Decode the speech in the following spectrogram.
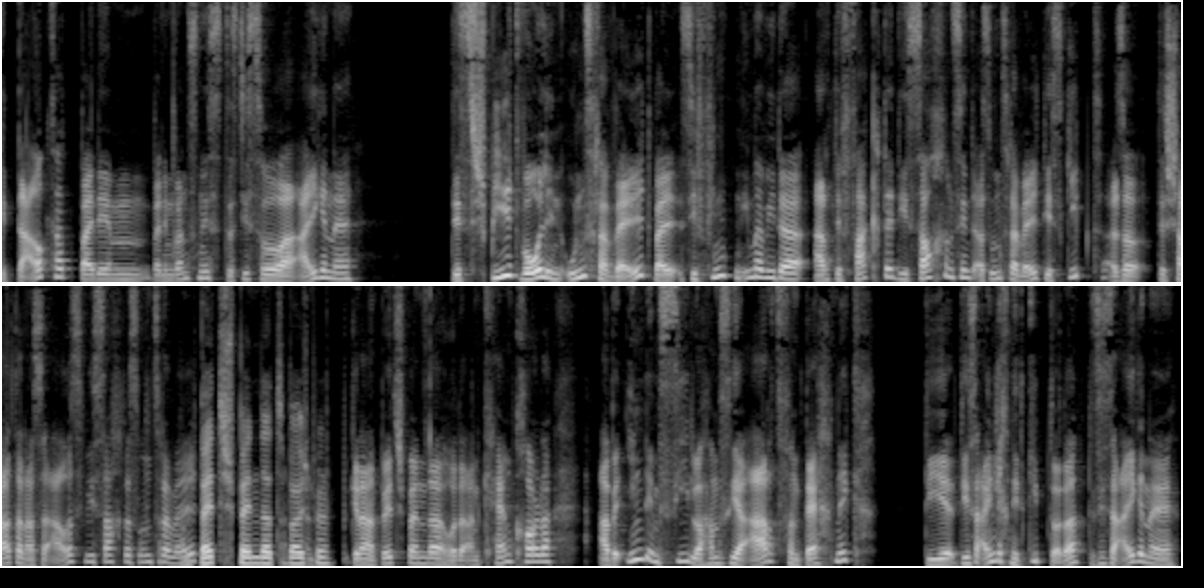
getaugt hat bei dem, bei dem Ganzen ist, dass die so eine eigene, das spielt wohl in unserer Welt, weil sie finden immer wieder Artefakte, die Sachen sind aus unserer Welt, die es gibt. Also das schaut dann also aus wie Sachen aus unserer Ein Welt. Bettspender zum Beispiel. genau, ein Bettspender Ja. oder ein Camcorder. Aber in dem Silo haben sie eine Art von Technik, die, die es eigentlich nicht gibt, oder? Das ist eine eigene,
